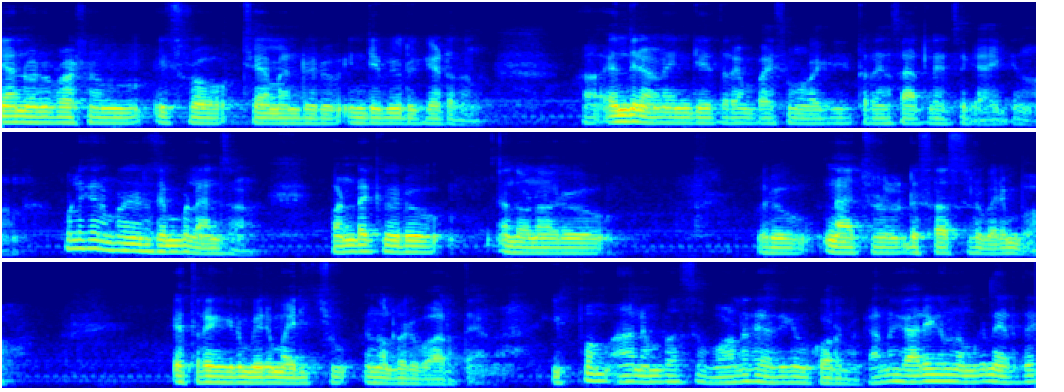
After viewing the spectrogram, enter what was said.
ഞാനൊരു പ്രാവശ്യം ഇസ്രോ ചെയർമാന്റെ ഒരു ഇന്റർവ്യൂവിൽ കേട്ടതാണ്. എന്തിനാണ് ഇന്ത്യ ഇത്രയും പൈസ മുടക്കി ഇത്രയും സാറ്റലൈറ്റ്സ് ഒക്കെ അയക്കുന്നതാണ് പുള്ളിക്കാരൻ പറഞ്ഞൊരു സിമ്പിൾ ആൻസറാണ് പണ്ടൊക്കെ ഒരു എന്താണ് ഒരു ഒരു നാച്ചുറൽ ഡിസാസ്റ്റർ വരുമ്പോൾ എത്രയെങ്കിലും പേര് മരിച്ചു എന്നുള്ളൊരു വാർത്തയാണ്. ഇപ്പം ആ നമ്പേഴ്സ് വളരെയധികം കുറഞ്ഞു. കാരണം കാര്യങ്ങൾ നമുക്ക് നേരത്തെ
